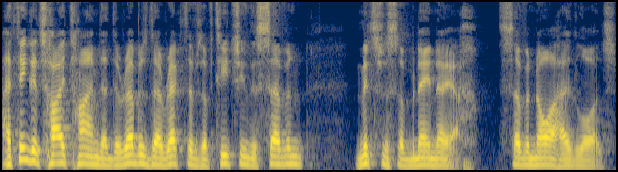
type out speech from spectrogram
I think it's high time that the Rebbe's directives of teaching the seven mitzvahs of Bnei Noach, seven Noahide laws,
